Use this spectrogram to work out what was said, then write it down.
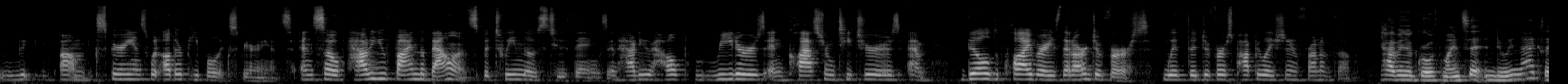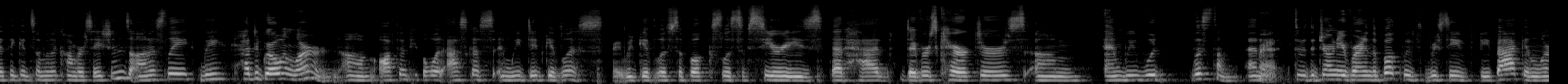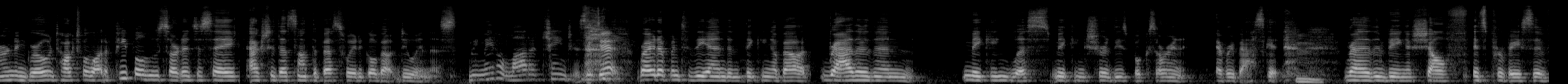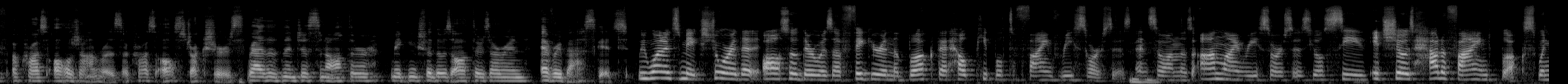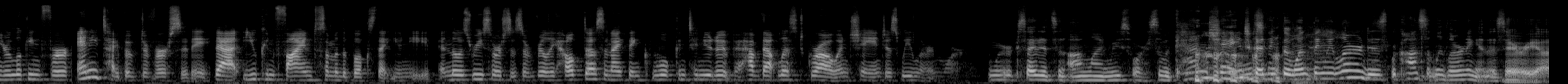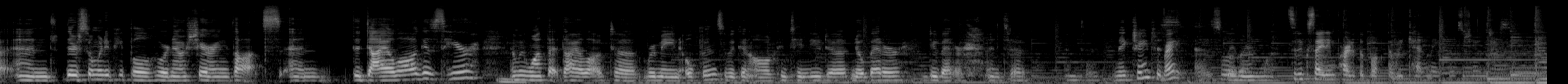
um, experience what other people experience. And so, how do you find the balance between those two things? And how do you help readers and classroom teachers um, build libraries that are diverse with the diverse population in front of them? having a growth mindset in doing that because I think in some of the conversations, honestly, we had to grow and learn. Um, often people would ask us, and we did give lists, right? We'd give lists of books, lists of series that had diverse characters, um, and we would list them. And right. through the journey of writing the book, we've received feedback and learned and grown and talked to a lot of people who started to say, actually, that's not the best way to go about doing this. We made a lot of changes. We did. right up into the end and thinking about rather than making lists, making sure these books are in every basket. Mm. rather than being a shelf, it's pervasive across all genres, across all structures, rather than just an author, making sure those authors are in every basket. We wanted to make sure that also there was a figure in the book that helped people to find resources. Mm. And so on those online resources, you'll see it shows how to find books when you're looking for any type of diversity, that you can find some of the books that you need. And those resources have really helped us, and I think we'll continue to have that list grow and change as we learn more. And we are excited it's an online resource. So it can change. I think the one thing we learned is we're constantly learning in this area. And there's so many people who are now sharing thoughts and the dialogue is here mm-hmm. and we want that dialogue to remain open so we can all continue to know better, do better, and to and to make changes right. as we learn more. It's an exciting part of the book that we can make those changes.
